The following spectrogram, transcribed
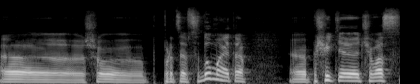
е, що про це все думаєте. Е, Пишіть, е, чи у вас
